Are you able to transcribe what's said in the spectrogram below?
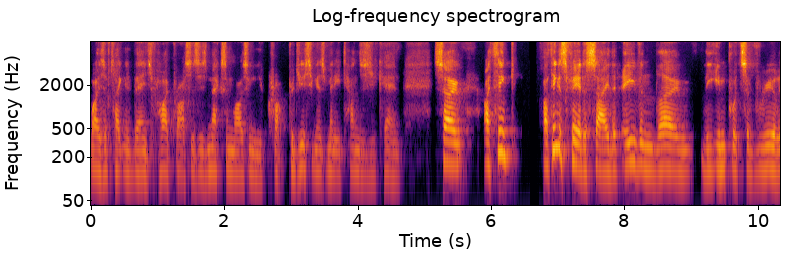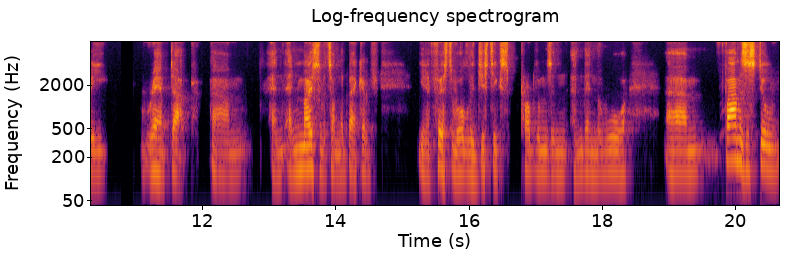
ways of taking advantage of high prices is maximizing your crop, producing as many tons as you can. So I think I think it's fair to say that even though the inputs have really ramped up, um, and and most of it's on the back of, you know, first of all logistics problems and and then the war, um, farmers are still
